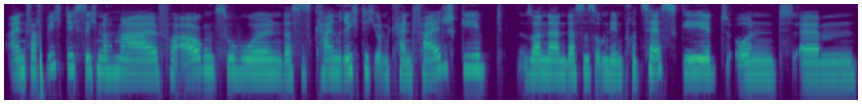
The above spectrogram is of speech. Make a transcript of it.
einfach wichtig, sich nochmal vor Augen zu holen, dass es kein richtig und kein falsch gibt, sondern dass es um den Prozess geht und ähm,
